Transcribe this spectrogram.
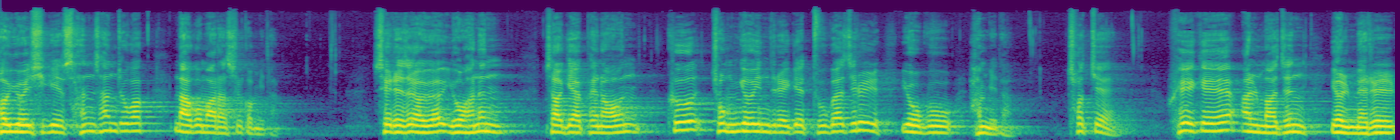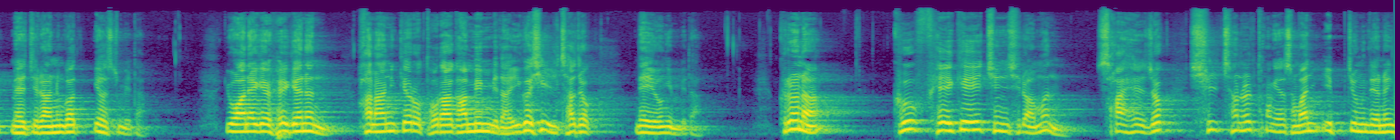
허위의식이 산산조각 나고 말았을 겁니다. 세례자 요한은 자기 앞에 나온 그 종교인들에게 두 가지를 요구합니다. 첫째, 회개에 알맞은 열매를 맺으라는 것이었습니다. 요한에게 회개는 하나님께로 돌아감입니다. 이것이 일차적 내용입니다. 그러나 그 회개의 진실함은 사회적 실천을 통해서만 입증되는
